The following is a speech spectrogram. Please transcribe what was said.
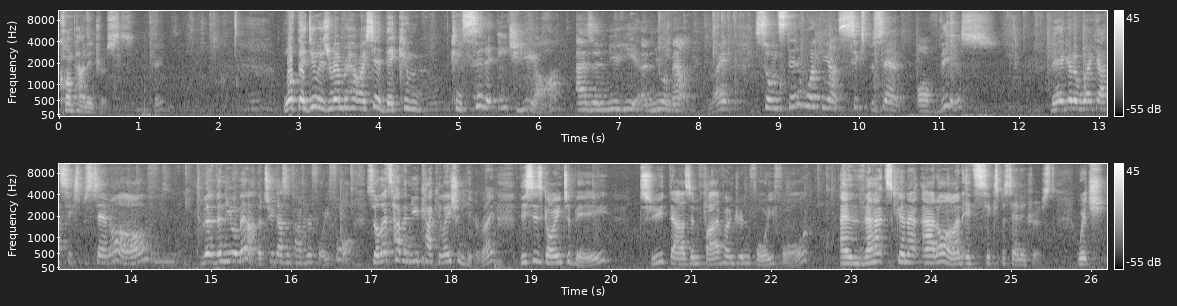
compound interest. Okay? What they do is remember how I said they can consider each year as a new year, a new amount, right? So instead of working out 6% of this, they're going to work out 6% of the, the new amount, the 2,544. So let's have a new calculation here, right? This is going to be 2,544, and that's going to add on its 6% interest, which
